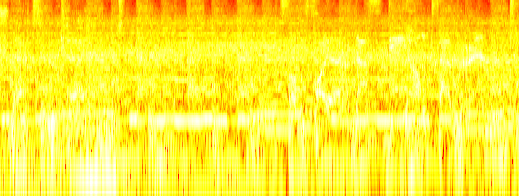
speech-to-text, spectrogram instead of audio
Schmerzen Feuer, surrender.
